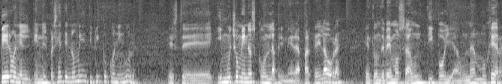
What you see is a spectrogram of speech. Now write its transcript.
Pero en el, en el presente no me identifico con ninguna. Este, y mucho menos con la primera parte de la obra, en donde vemos a un tipo y a una mujer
